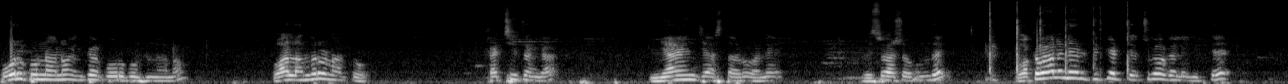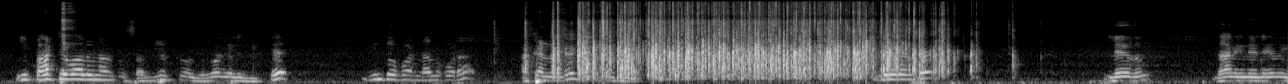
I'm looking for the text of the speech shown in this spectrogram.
కోరుకున్నానో ఇంకా కోరుకుంటున్నానో వాళ్ళందరూ నాకు ఖచ్చితంగా న్యాయం చేస్తారు అనే విశ్వాసం ఉంది. ఒకవేళ నేను టికెట్ తెచ్చుకోగలిగితే ఈ పార్టీ వాళ్ళు నాకు సభ్యత్వం ఇవ్వగలిగితే దీంతో పాటు నన్ను కూడా అఖండంగా లేదంటే లేదు దానికి నేనేమి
